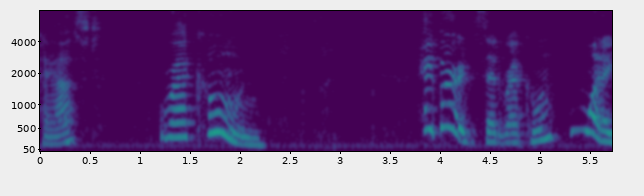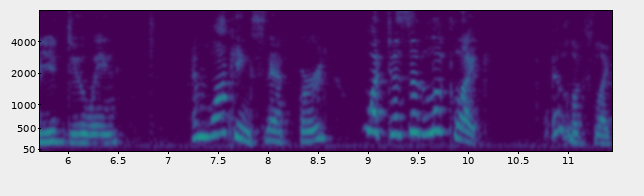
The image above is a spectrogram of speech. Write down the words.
past Raccoon. Hey, Bird, said Raccoon. What are you doing? I'm walking, snapped Bird. What does it look like? It looks like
